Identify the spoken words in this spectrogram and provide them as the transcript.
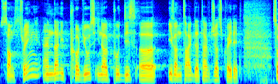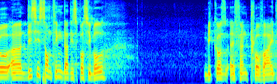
some string, and then it produces in output this uh, event type that I've just created. So uh, this is something that is possible because FN provide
